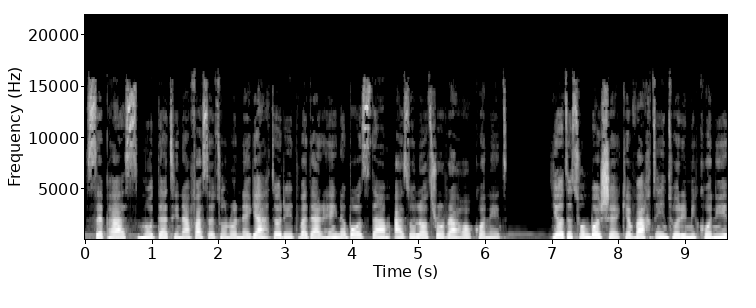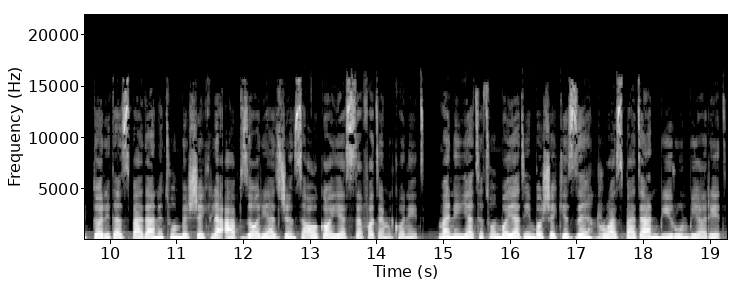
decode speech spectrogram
سپس مدتی نفستون رو نگه دارید و در حین بازدم عضلات رو رها کنید یادتون باشه که وقتی اینطوری می‌کنید دارید از بدنتون به شکل ابزاری از جنس آگاهی استفاده می‌کنید و نیتتون باید این باشه که ذهن رو از بدن بیرون بیارید.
